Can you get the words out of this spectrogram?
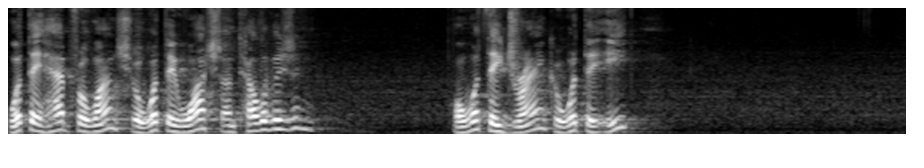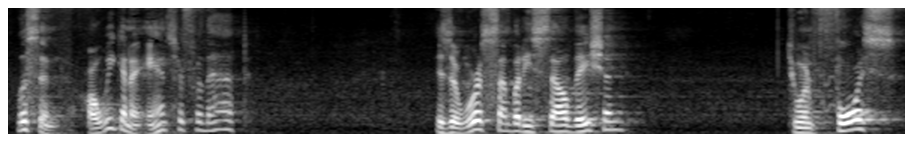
What they had for lunch or what they watched on television? Or what they drank or what they eat? Listen, are we going to answer for that? Is it worth somebody's salvation to enforce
